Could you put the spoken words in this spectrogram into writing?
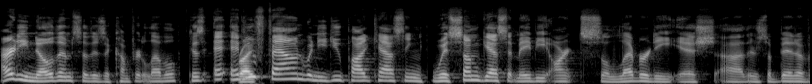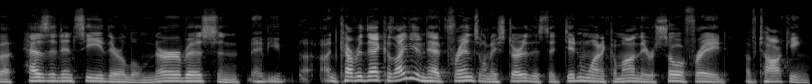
I already know them. So there's a comfort level. Because have you found when you do podcasting with some guests that maybe aren't celebrity-ish, uh, there's a bit of a hesitancy. They're a little nervous. And have you uh, uncovered that? Because I've even had friends when I started this that didn't want to come on. They were so afraid of talking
